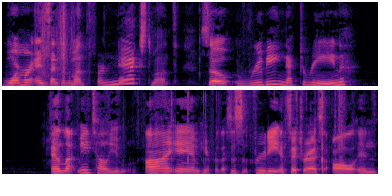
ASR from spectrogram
warmer and scent of the month for next month. So Ruby Nectarine. And let me tell you, I am here for this. This is fruity and citrus all in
